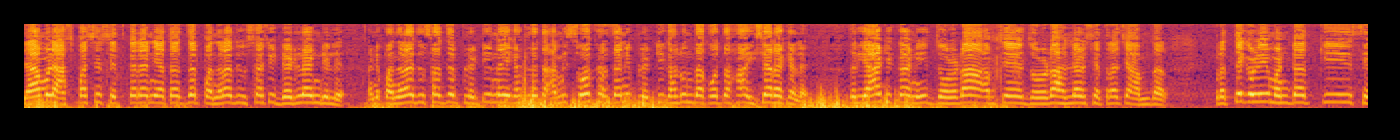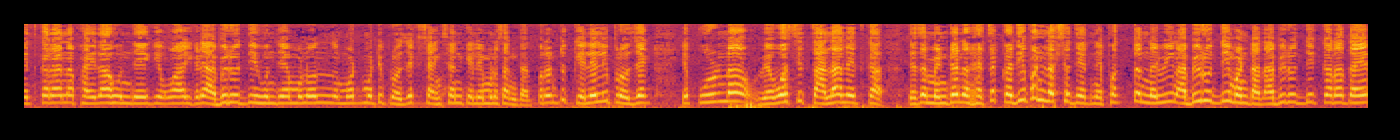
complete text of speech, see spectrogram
त्यामुळे आसपासच्या शेतकऱ्यांनी आता जर पंधरा दिवसाची डेडलाईन दिली आणि पंधरा दिवसात जर प्लेटी नाही घातलं तर आम्ही स्वखर्चाने प्लेटी घालून दाखवतो हा इशारा केलाय. तर या ठिकाणी जोरडा आमचे जोरडा हल्ल्याळ क्षेत्राचे आमदार प्रत्येक वेळी म्हणतात की शेतकऱ्यांना फायदा होऊन दे किंवा इकडे अभिवृद्धी होऊन दे म्हणून मोठमोठे प्रोजेक्ट सँक्शन केले म्हणून सांगतात. परंतु केलेले प्रोजेक्ट हे पूर्ण व्यवस्थित चाललेत का? त्याचं मेंटेनन्स ह्याचं कधी पण लक्ष देत नाही. फक्त नवीन अभिवृद्धी म्हणतात. अभिवृद्धी करत आहे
